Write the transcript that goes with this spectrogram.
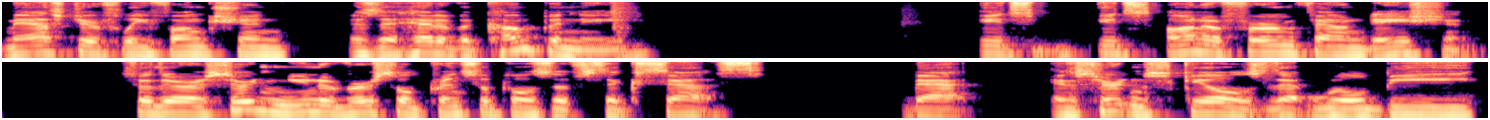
masterfully function as the head of a company, it's it's on a firm foundation. So there are certain universal principles of success that and certain skills that will be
